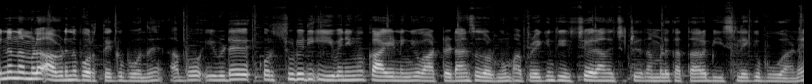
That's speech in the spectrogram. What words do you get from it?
പിന്നെ നമ്മൾ അവിടുന്ന് പുറത്തേക്ക് പോകുന്നത് അപ്പോൾ ഇവിടെ കുറച്ചുകൂടി ഒരു ഈവനിങ് ഒക്കെ ആയിട്ടുണ്ടെങ്കിൽ വാട്ടർ ഡാൻസ് തുടങ്ങും. അപ്പോഴേക്കും തിരിച്ചു വരാമെന്ന് വെച്ചിട്ട് നമ്മൾ കത്താറ ബീച്ചിലേക്ക് പോവുകയാണ്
